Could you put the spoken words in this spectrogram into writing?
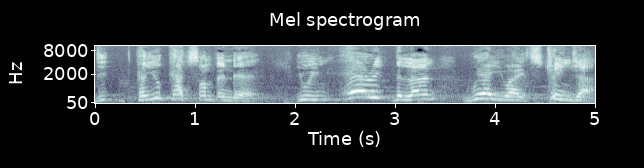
Did, can you catch something there? You inherit the land where you are a stranger.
